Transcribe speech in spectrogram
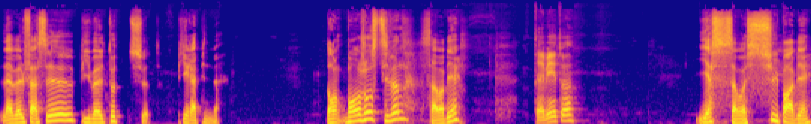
la veulent facile, puis ils veulent tout de suite, puis rapidement. Donc, bonjour Steven, ça va bien? Très bien, toi? Yes, ça va super bien.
